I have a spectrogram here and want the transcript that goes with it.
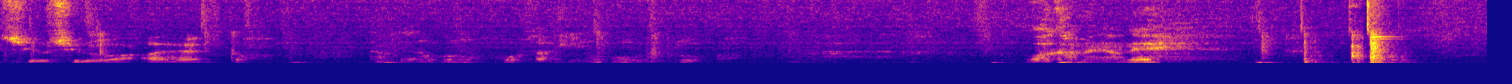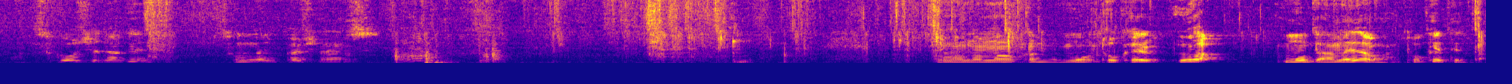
汁汁はえー、っと。たけのこの穂先の方とわかめだね。少しだけそんないっぱいしないです。あ生わかめもう溶ける。うわもうダメだわ。溶けてた。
